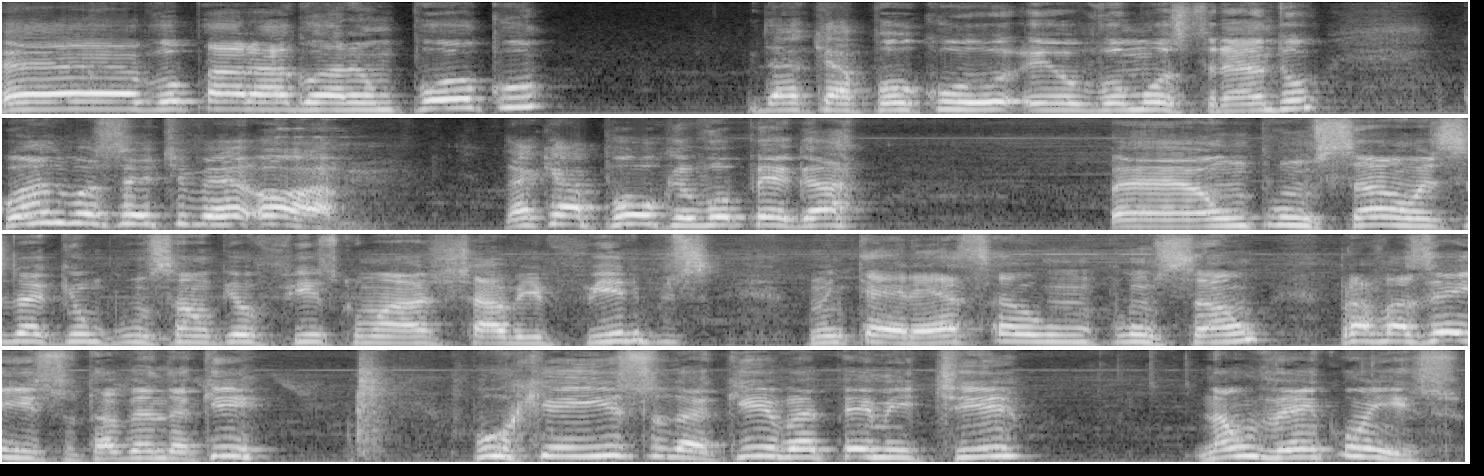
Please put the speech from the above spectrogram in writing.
É, vou parar agora um pouco. Daqui a pouco eu vou mostrando. Quando você tiver... Ó, daqui a pouco eu vou pegar é, um punção. Esse daqui é um punção que eu fiz com uma chave de Phillips. Não interessa, um punção para fazer isso. Tá vendo aqui? Porque isso daqui vai permitir, não vem com isso,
